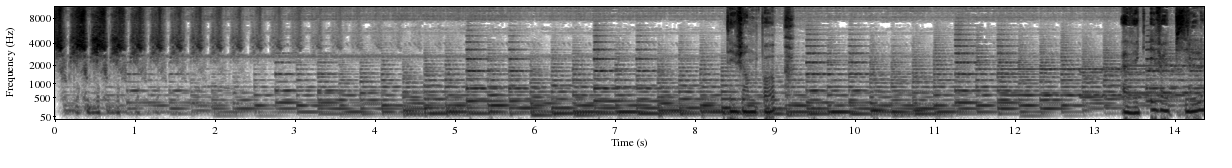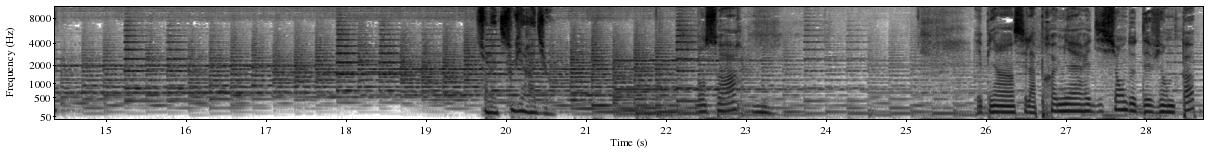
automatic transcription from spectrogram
Tsugi, Tsugi, Tsugi, Tsugi, Tsugi, Tsugi, Tsugi, Tsugi, Tsugi, Tsugi. Des viandes pop. Avec Eva Pile. Sur la Tsugi Radio. Bonsoir. Eh bien, c'est la première édition de Deviant Pop.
